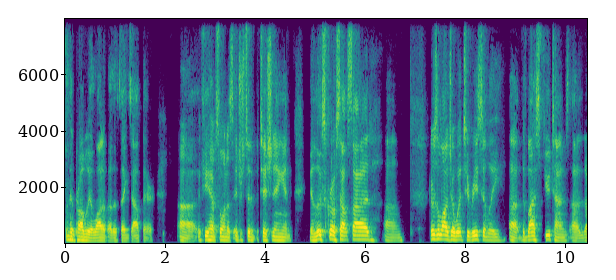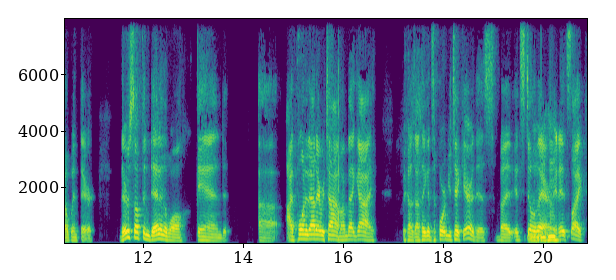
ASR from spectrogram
than probably a lot of other things out there. Uh, if you have someone that's interested in petitioning and it looks gross outside, um, there's a lodge I went to recently. Uh, the last few times uh, that I went there, there's something dead in the wall, and uh, I point it out every time. I'm that guy because I think it's important you take care of this, but it's still there, Mhm. and it's like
